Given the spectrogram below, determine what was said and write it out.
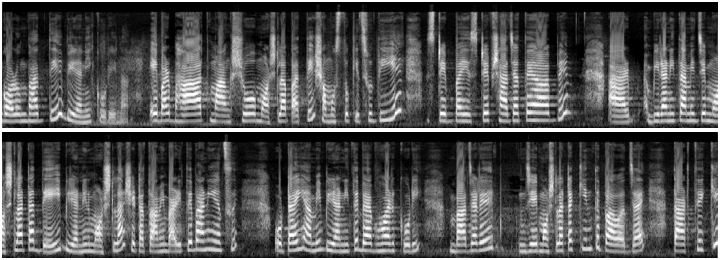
গরম ভাত দিয়ে বিরিয়ানি করি না। এবার ভাত, মাংস, মশলাপাতি সমস্ত কিছু দিয়ে স্টেপ বাই স্টেপ সাজাতে হবে। আর বিরিয়ানিতে আমি যে মশলাটা দেই, বিরিয়ানির মশলা, সেটা তো আমি বাড়িতে বানিয়েছি। ওটাই আমি বিরিয়ানিতে ব্যবহার করি। বাজারে যে মশলাটা কিনতে পাওয়া যায়, তার থেকে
